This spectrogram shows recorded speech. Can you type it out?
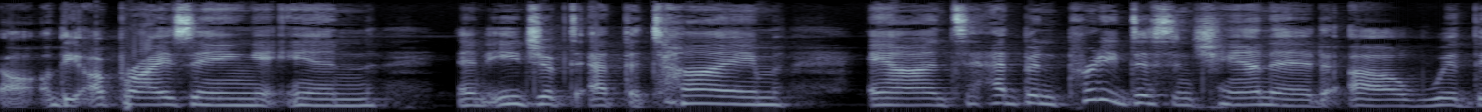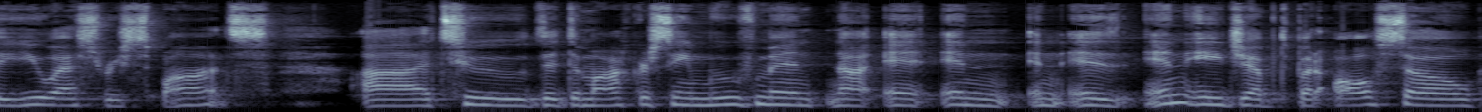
uh, the uprising in in Egypt at the time, and had been pretty disenchanted uh, with the U.S. response uh, to the democracy movement, not in, in in in Egypt, but also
